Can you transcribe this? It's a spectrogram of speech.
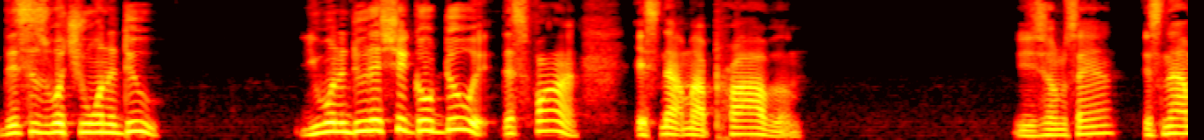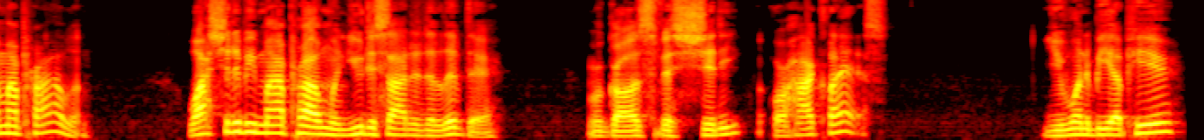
This is what you want to do. You want to do that shit? Go do it. That's fine. It's not my problem. You see what I'm saying? It's not my problem. Why should it be my problem when you decided to live there? Regardless if it's shitty or high class. You want to be up here?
